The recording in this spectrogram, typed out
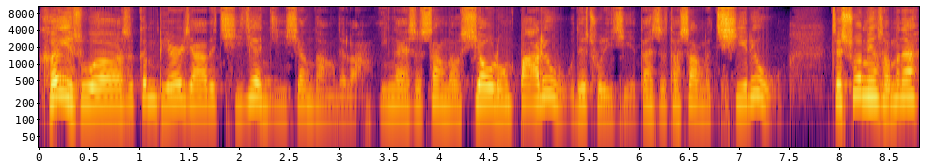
可以说是跟别人家的旗舰机相当的了，应该是上到骁龙八六五的处理器，但是它上了七六五，这说明什么呢？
